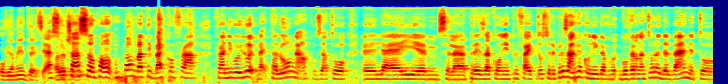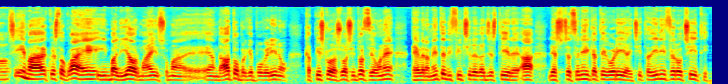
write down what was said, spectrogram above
ovviamente... Sì, è successo un po', un, po', un battibecco fra, fra, di voi due. Beh, Talon ha accusato eh, lei ehm, se l'è presa con il prefetto, se l'è presa anche con il governatore del Veneto. Sì, ma questo qua è in balia ormai, insomma, è andato perché poverino, capisco la sua situazione, è veramente difficile da gestire, ha le associazioni di categoria, i cittadini ferociti,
